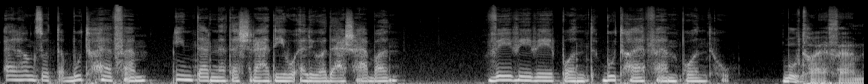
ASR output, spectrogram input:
Elhangzott a Butha FM internetes rádió előadásában www.buthafm.hu Butha FM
